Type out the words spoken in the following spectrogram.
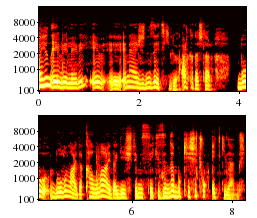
Ayın evreleri ev, e, enerjinizi etkiliyor. Arkadaşlar bu dolunayda, kanlı ayda geçtiğimiz 8'inde bu kişi çok etkilenmiş.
